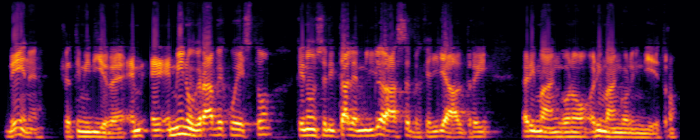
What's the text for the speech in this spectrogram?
bene, cercatemi dire, è, è, è, meno grave questo che non se l'Italia migliorasse perché gli altri rimangono, rimangono indietro.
